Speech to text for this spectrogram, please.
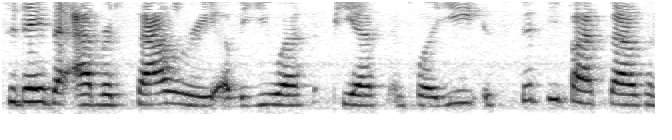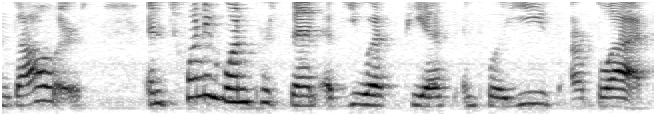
Today, the average salary of a USPS employee is $55,000, and 21% of USPS employees are black.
